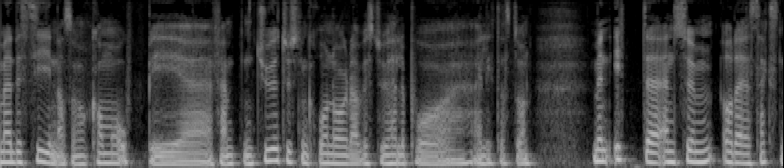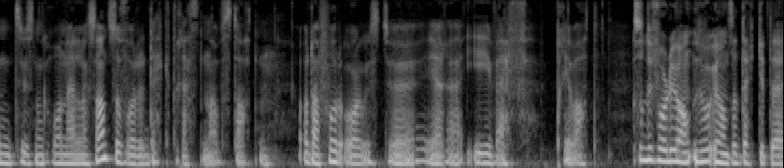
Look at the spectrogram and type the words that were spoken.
medisiner som kan komme opp i eh, 15 000-20 000 kroner òg, hvis du holder på ei en liten stund. Men etter en sum, og det er 16 000 kroner eller noe sånt, så får du dekket resten av staten. Og det får du òg hvis du gjør IVF privat. Så du får det du får uansett dekket det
